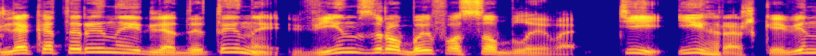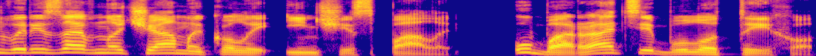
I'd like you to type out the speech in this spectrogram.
для Катерини і для дитини він зробив особливе. Ті іграшки він вирізав ночами, коли інші спали. У бараці було тихо,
